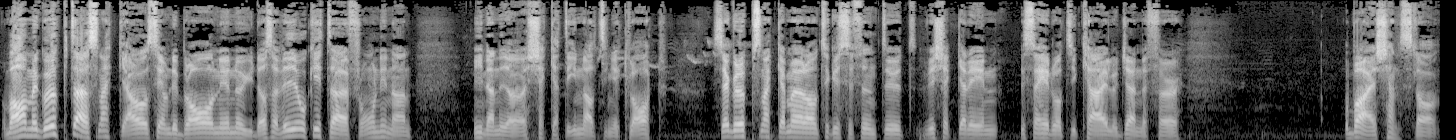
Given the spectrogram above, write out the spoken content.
Och bara, ja men gå upp där och snacka och se om det är bra och ni är nöjda. Så vi åker inte härifrån innan, innan ni har checkat in och allting är klart. Så jag går upp, snackar med dem, tycker det ser fint ut. Vi checkar in, vi säger hejdå till Kyle och Jennifer. Och bara en känsla av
